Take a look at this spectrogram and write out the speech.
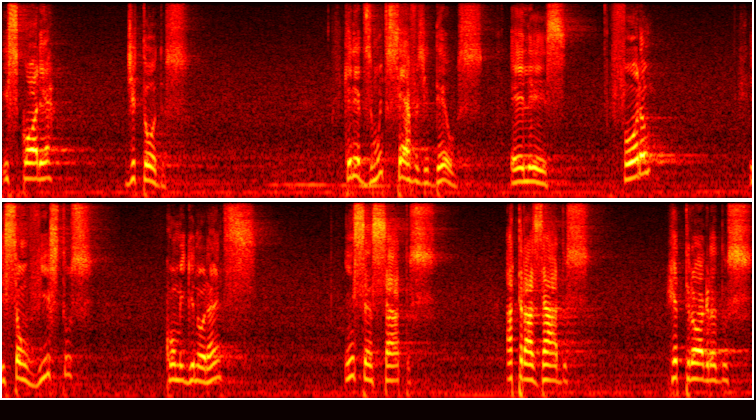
escória de todos. Queridos, muitos servos de Deus, eles foram e são vistos como ignorantes, insensatos, atrasados, retrógrados.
